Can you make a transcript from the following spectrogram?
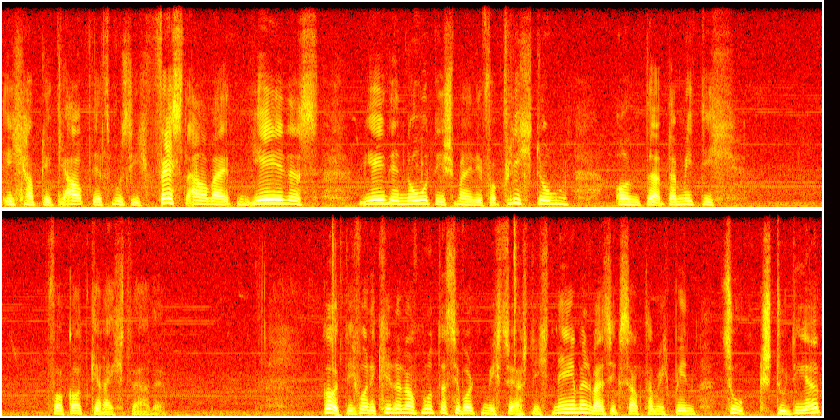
ich habe geglaubt, jetzt muss ich festarbeiten, jedes, jede Not ist meine Verpflichtung und äh, damit ich vor Gott gerecht werde. Gut, ich wurde Kinderdorfmutter, sie wollten mich zuerst nicht nehmen, weil sie gesagt haben, ich bin zu studiert,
